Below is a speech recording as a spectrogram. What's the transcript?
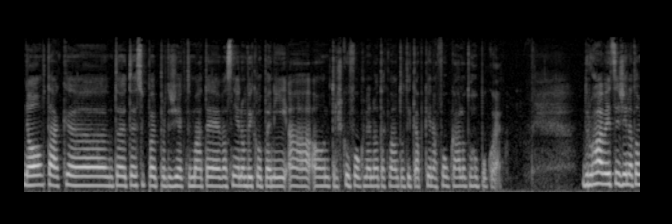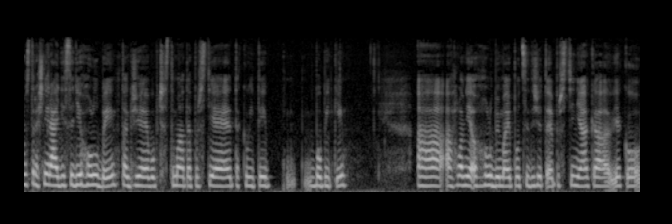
No, tak eh, to je, to je super, protože jak to máte vlastně jenom vyklopený a, a on trošku foukne, no, tak vám to ty kapky nafouká do toho pokoje. Druhá věc je, že na tom strašně rádi sedí holuby, takže občas to máte prostě takový ty bobíky. A, a hlavně holuby mají pocit, že to je prostě nějaká jako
